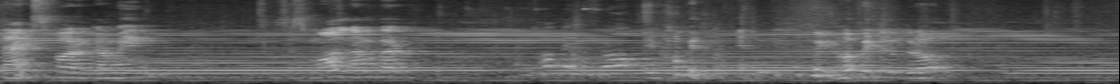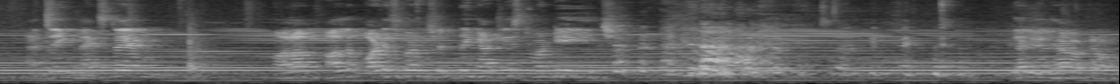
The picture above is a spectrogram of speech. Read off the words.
Thanks for coming. It's a small number. We hope it will grow. We hope it, we hope it will grow. I think next time all, of, all the participants should bring at least 20 each. then you'll have a crowd.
